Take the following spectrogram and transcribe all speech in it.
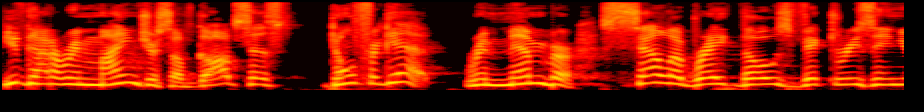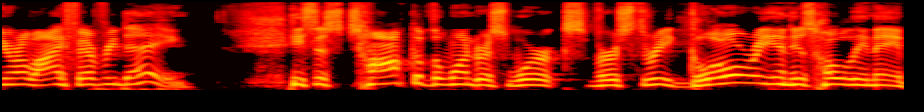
You've got to remind yourself. God says, don't forget. Remember, celebrate those victories in your life every day. He says, talk of the wondrous works. Verse three, glory in his holy name.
